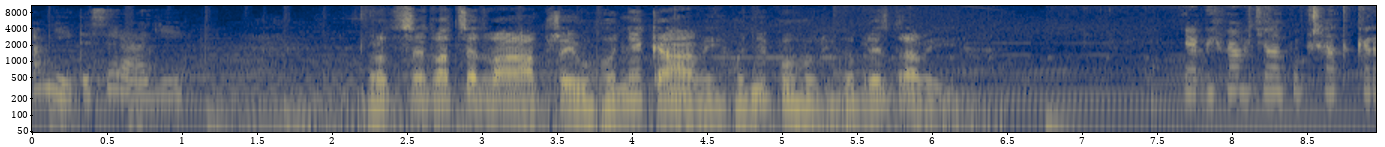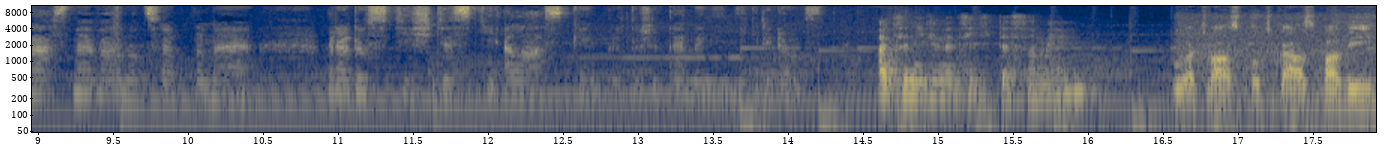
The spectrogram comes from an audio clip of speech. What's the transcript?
a mějte se rádi. V roce 22 přeju hodně kávy, hodně pohody, dobré zdraví. Já bych vám chtěla popřát krásné Vánoce plné radosti, štěstí a lásky, protože té není nikdy dost. Ať se nikdy necítíte sami, Ať vás podcast baví,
